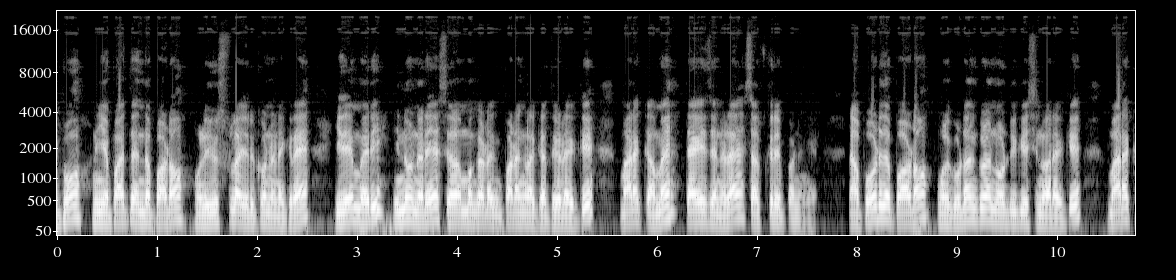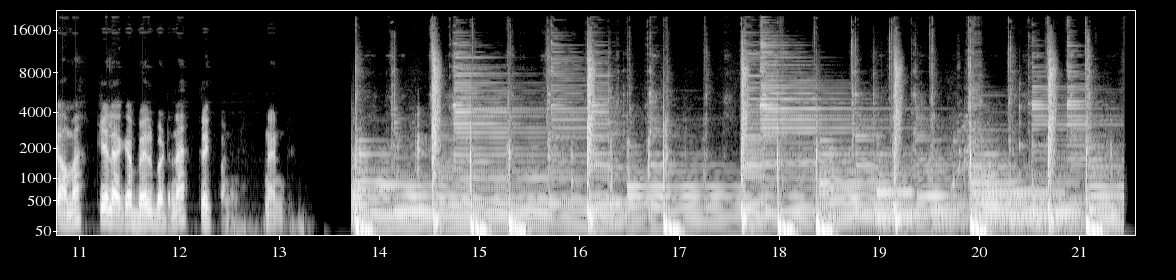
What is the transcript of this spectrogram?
இப்போ நீங்கள் பார்த்த இந்த படம் உங்களுக்கு யூஸ்ஃபுல்லாக இருக்கும்னு நினைக்கிறேன். இதே மாதிரி இன்னும் நிறைய சிலம்ப கட படங்களை கற்றுக்கிடக்கு மறக்காமல் தகை சேனலை சப்ஸ்கிரைப் பண்ணுங்கள் நான் போடுற பாடம் உங்களுக்கு உடனுக்குடன் நோட்டிஃபிகேஷன் வரக்கு மறக்காமல் கீழே இருக்க பெல் பட்டனை கிளிக் பண்ணுங்கள் நன்றி.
